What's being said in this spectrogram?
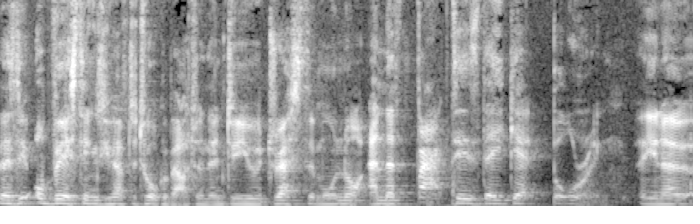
There's the obvious things you have to talk about, and then do you address them or not? And the fact is, they get boring. You know,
